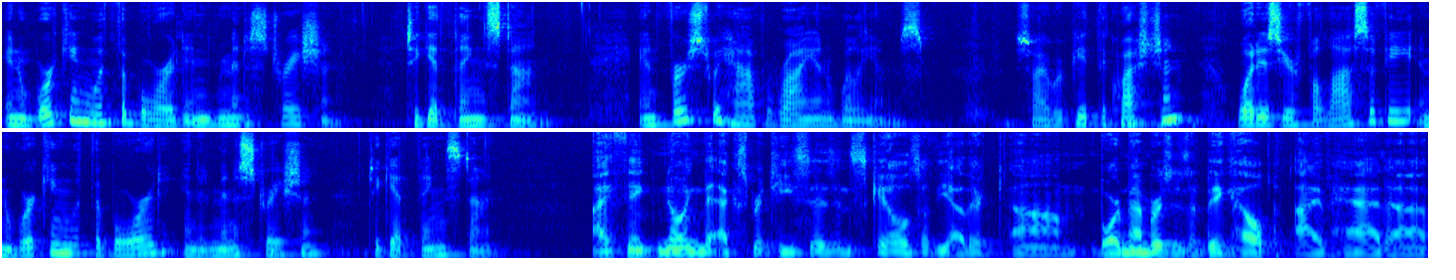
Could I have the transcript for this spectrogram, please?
in working with the board and administration to get things done? And first we have Ryan Williams. So I repeat the question, what is your philosophy in working with the board and administration to get things done? I think knowing the expertises and skills of the other um, board members is a big help. I've had, uh,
